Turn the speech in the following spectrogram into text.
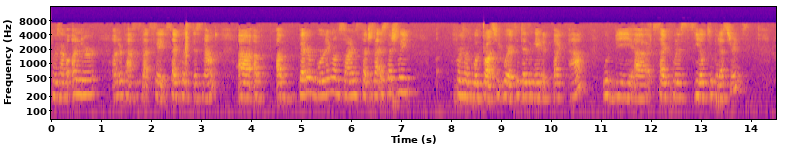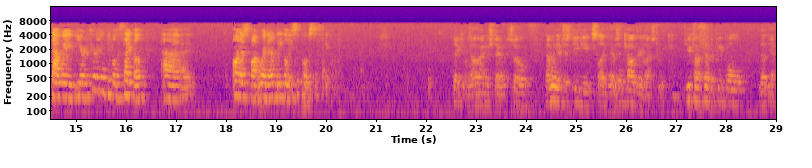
for example, under underpasses that say cyclist dismount. Uh, a, a better wording on signs such as that, especially, for example, with Broad Street where it's a designated bike path, would be uh, cyclists yield to pedestrians. That way, you're encouraging people to cycle uh, on a spot where they're legally supposed to cycle. Thank you. Now I understand. So I'm going to just deviate slightly. I was in Calgary last week. You talked to other people? Not yet.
